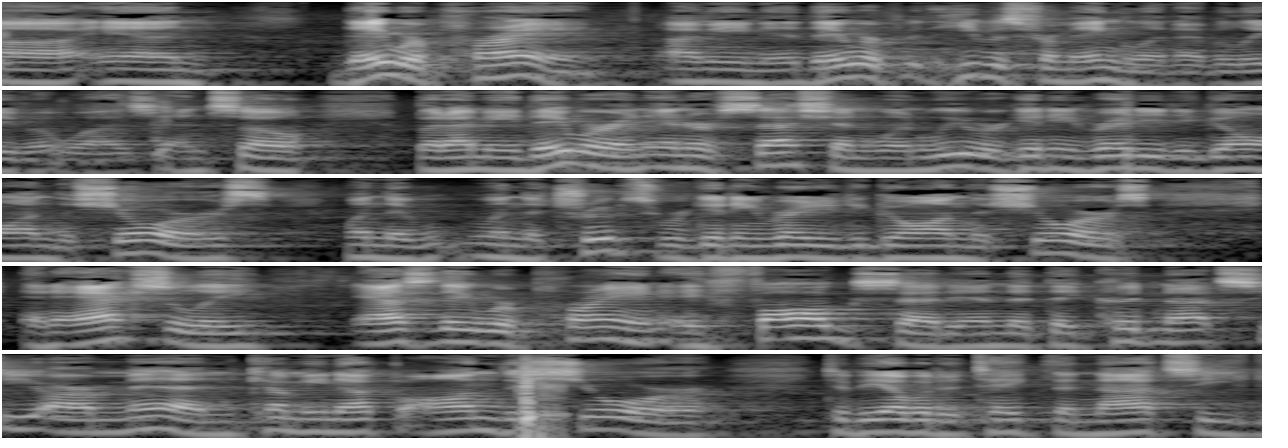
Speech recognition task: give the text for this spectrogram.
uh, and they were praying. I mean, they were. He was from England, I believe it was, and so. But I mean, they were in intercession when we were getting ready to go on the shores, when the when the troops were getting ready to go on the shores, and actually, as they were praying, a fog set in that they could not see our men coming up on the shore to be able to take the Nazi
